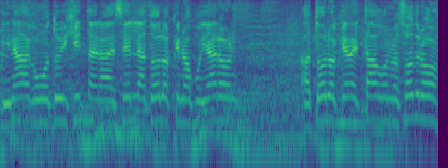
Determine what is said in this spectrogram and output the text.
y nada, como tú dijiste, agradecerle a todos los que nos apoyaron, a todos los que han estado con nosotros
